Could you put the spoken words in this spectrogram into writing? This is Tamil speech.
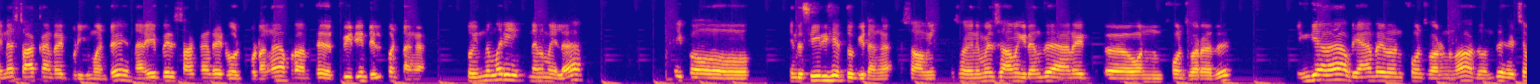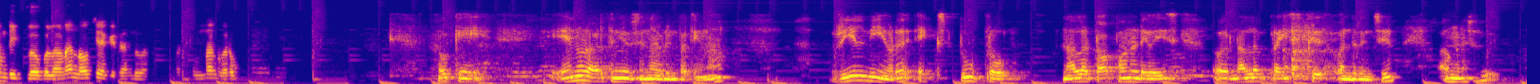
என்ன ஸ்டாக் ஆண்ட்ராய்ட் பிடிக்குமான்ட்டு? நிறைய பேர் ஸ்டாக் ஆண்ட்ராய்ட் ஓட் போட்டாங்க. அப்புறம் அந்த ட்வீட்டையும் டெல் பண்ணிட்டாங்க. ஸோ இந்த மாதிரி நிலைமையில இப்போ இந்த சீரீஸே தூக்கிட்டாங்க சாமி. ஸோ இனிமேல் சாமி கிட்ட இருந்து ஆண்ட்ராய்ட் ஒன் ஃபோன்ஸ் வராது. இந்தியாவில் அப்படி ஆண்ட்ராய்டு ஒன் ஃபோன்ஸ் வரணும்னா அது வந்து ஹெச்எம்டி குளோபலான நோக்கியா கிட்ட இருந்து மட்டும்தான் வரும். ஓகே என்னோட அடுத்த நியூஸ் என்ன அப்படின்னு பார்த்தீங்கன்னா ரியல்மியோட எக்ஸ் டூ ப்ரோ நல்ல டாப்பான டிவைஸ் ஒரு நல்ல ப்ரைஸ்க்கு வந்துருந்துச்சு. அவங்க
